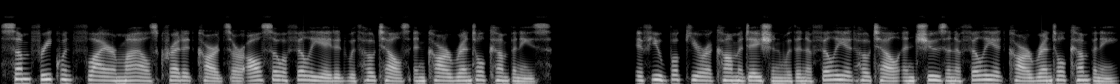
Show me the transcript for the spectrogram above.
Some frequent flyer miles credit cards are also affiliated with hotels and car rental companies. If you book your accommodation with an affiliate hotel and choose an affiliate car rental company,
